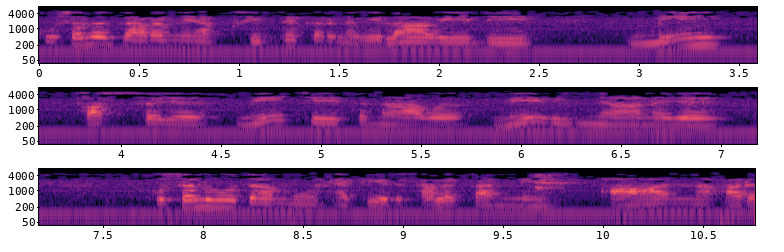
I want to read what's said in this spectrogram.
කුසල ධර්මයක් સિદ્ધ කරන වෙලාවේදී මේ පස්සය මේ චේතනාව මේ විඥාණය කුසලෝ ධම්මෝ හැටියට සලකන්නේ ආන්න අර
